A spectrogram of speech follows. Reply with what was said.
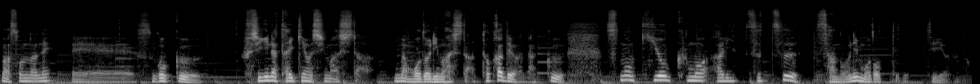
まあそんなね、えー、すごく不思議な体験をしました。今戻りましたとかではなく、その記憶もありつつ、左脳に戻ってるっていうようなと。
